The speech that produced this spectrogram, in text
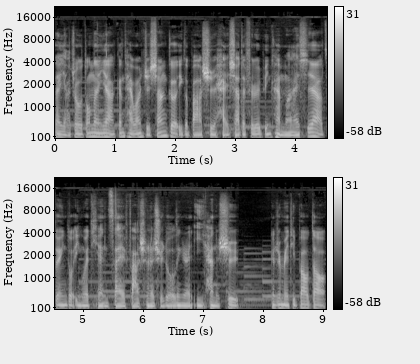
在亚洲东南亚跟台湾只相隔一个巴士海峡的菲律宾和马来西亚，最近都因为天灾发生了许多令人遗憾的事。根据媒体报道，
